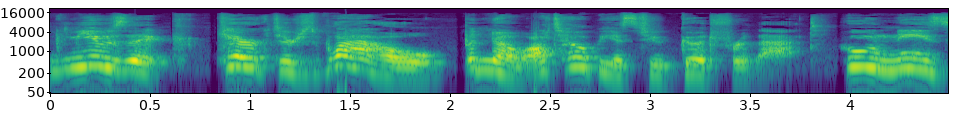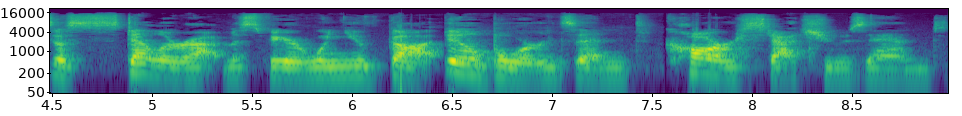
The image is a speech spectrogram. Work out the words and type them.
Music, characters, wow. But no, Autopia's too good for that. Who needs a stellar atmosphere when you've got billboards and car statues and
